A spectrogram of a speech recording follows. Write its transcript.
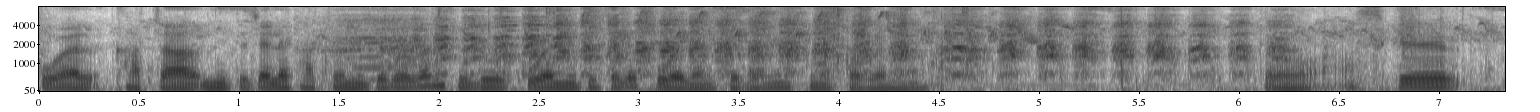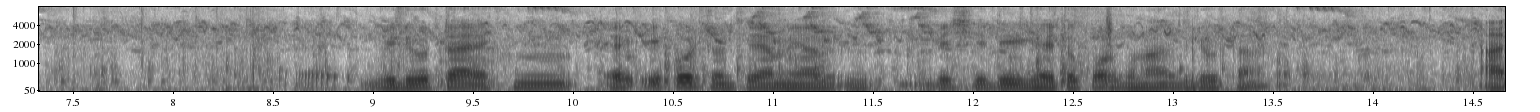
কোয়েল খাঁচা নিতে চাইলে খাঁচা নিতে পারবেন, শুধু কোয়েল নিতে চাইলে কোয়েল নিতে পারবেন, কোনো প্রবলেম নেই। তো আজকের ভিডিওটা এখন এ- এ পর্যন্ত আমি আর বেশি দীর্ঘায়িত করব না ভিডিওটা। আর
